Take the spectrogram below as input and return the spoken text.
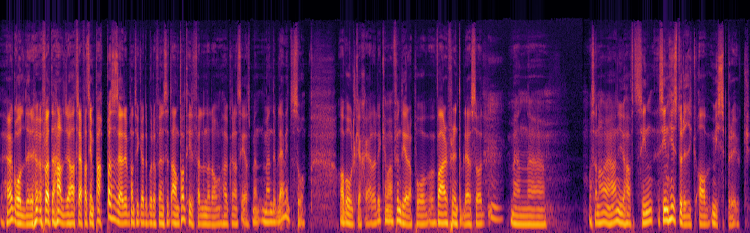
hög ålder för att aldrig ha träffat sin pappa. Så att säga. Man tycker att det borde ha funnits ett antal tillfällen när de har kunnat ses. Men, men det blev inte så av olika skäl. Och det kan man fundera på varför det inte blev så. Mm. Men, eh, och sen har han ju haft sin, sin historik av missbruk.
